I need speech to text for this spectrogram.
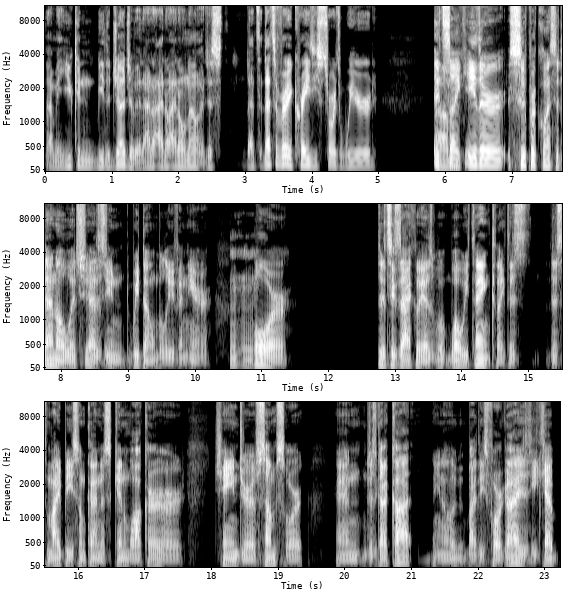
I mean, you can be the judge of it. I, don't- I don't. I don't know. I just that's that's a very crazy story. It's weird. It's Um, like either super coincidental, which as you we don't believe in here, Mm-mm. or it's exactly as w- what we think. Like this, this might be some kind of skinwalker or changer of some sort, and just got caught. You know, by these four guys. He kept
